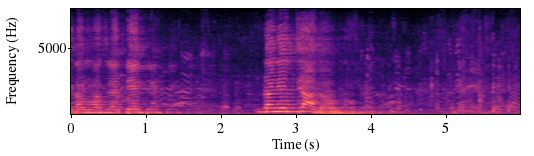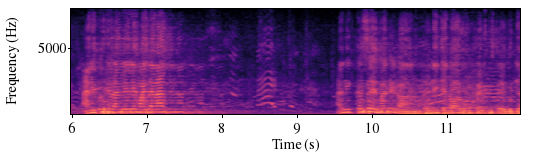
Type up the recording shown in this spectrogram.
काढून वाचले आहेत ते. दनेश जाधव. आणि कुठे राहिलेले मैदानात? आणि कसं आहे माहिती का? धनीच्या गावावर प्रॅक्टिस आहे कुठे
